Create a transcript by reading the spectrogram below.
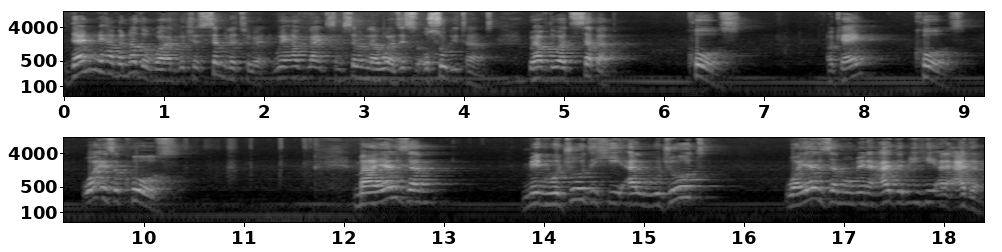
Then we have another word which is similar to it. We have like some similar words. This is usuli terms. We have the word sabab, cause. Okay? Cause. What is a cause? ما يلزم من وجوده الوجود ويلزم من عدمه العدم.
